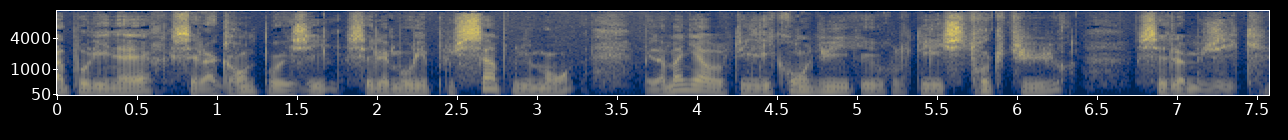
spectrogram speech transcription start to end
Apollinaire, c'est la grande poésie, c'est les mots les plus simples du monde, mais la manière dont il les conduit, dont il les structure, c'est de la musique.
